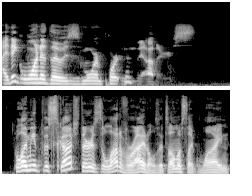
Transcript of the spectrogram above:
I think one of those is more important than the others. Well, I mean, the scotch, there is a lot of varietals. It's almost like wine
